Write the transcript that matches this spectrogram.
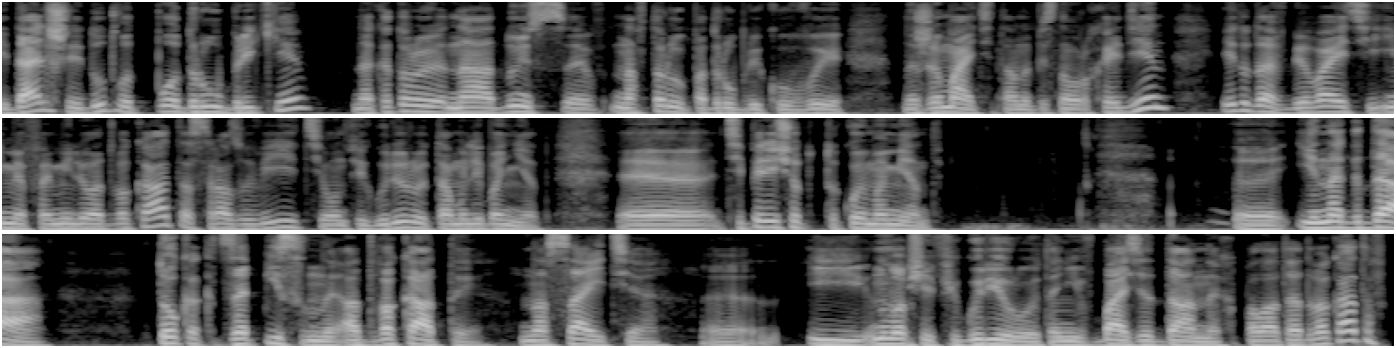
и дальше идут вот под рубрики, на которую, на одну из, э, на вторую подрубрику вы нажимаете, там написано Урхайдин, и туда вбиваете имя, фамилию адвоката, сразу видите, он фигурирует там либо нет. Э, теперь еще тут такой момент. Э, иногда то, как записаны адвокаты на сайте э, и, ну, вообще фигурируют они в базе данных Палаты адвокатов,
